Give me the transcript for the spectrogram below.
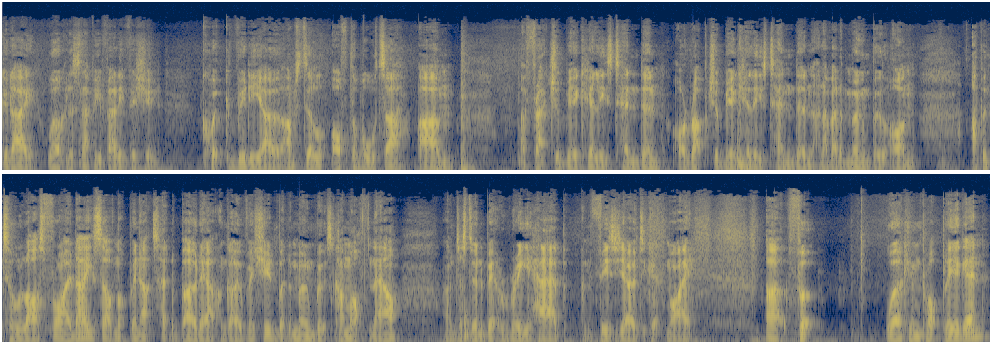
G'day, welcome to Snappy Valley Fishing. Quick video, I'm still off the water. Um, I fractured my Achilles tendon, or ruptured my Achilles tendon, and I've had a moon boot on up until last Friday, so I've not been out to take the boat out and go fishing, but the moon boot's come off now. I'm just doing a bit of rehab and physio to get my uh, foot working properly again.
